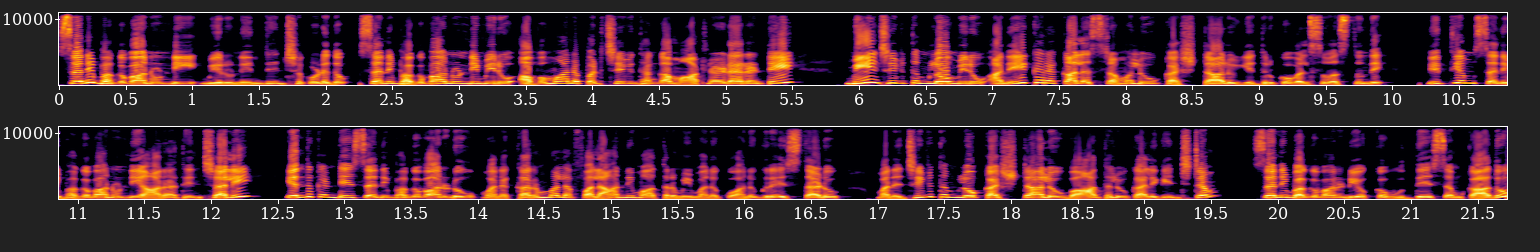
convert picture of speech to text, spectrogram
శని భగవానుణ్ణి మీరు నిందించకూడదు. శని భగవానుణ్ణి మీరు అవమానపరిచే విధంగా మాట్లాడారంటే మీ జీవితంలో మీరు అనేక రకాల శ్రమలు కష్టాలు ఎదుర్కోవలసి వస్తుంది. నిత్యం శని భగవానుణ్ణి ఆరాధించాలి. ఎందుకంటే శని భగవానుడు మన కర్మల ఫలాన్ని మాత్రమే మనకు అనుగ్రహిస్తాడు. మన జీవితంలో కష్టాలు బాధలు కలిగించటం శని భగవానుడి యొక్క ఉద్దేశం కాదు.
